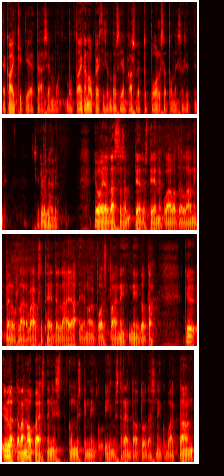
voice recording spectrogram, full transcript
ja kaikki tietää sen, mutta, mutta aika nopeasti se on tosiaan kasvettu puolessa tunnissa sitten, sitten Kyllä. yli. Joo, ja tässä se tietysti ennen kuin aloitellaan, niin peruslärväykset heitellään ja, ja noin poispäin, niin, niin tota, kyllä yllättävän nopeasti niin sitten kumminkin niin kuin ihmiset rentoutuu tässä, niin kuin, vaikka tämä on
